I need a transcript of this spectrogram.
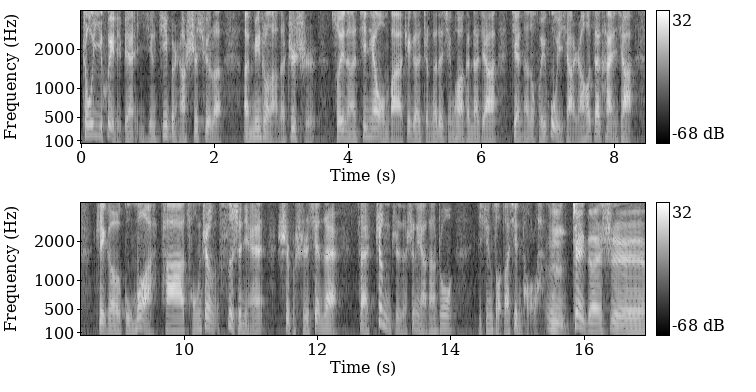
州议会里边已经基本上失去了呃民主党的支持。所以呢，今天我们把这个整个的情况跟大家简单的回顾一下，然后再看一下这个古默啊，他从政四十年，是不是现在在政治的生涯当中已经走到尽头了？嗯，这个是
